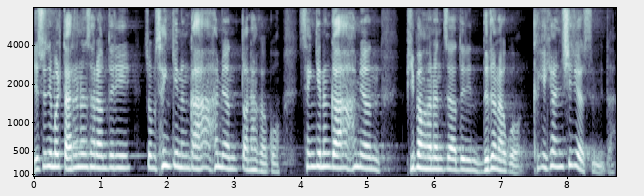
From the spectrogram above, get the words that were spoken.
예수님을 따르는 사람들이 좀 생기는가 하면 떠나가고 생기는가 하면 비방하는 자들이 늘어나고 그게 현실이었습니다.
